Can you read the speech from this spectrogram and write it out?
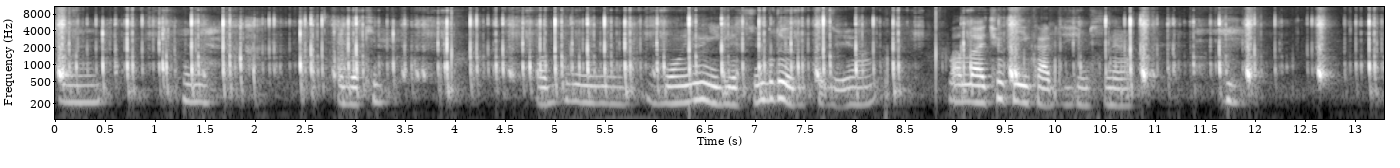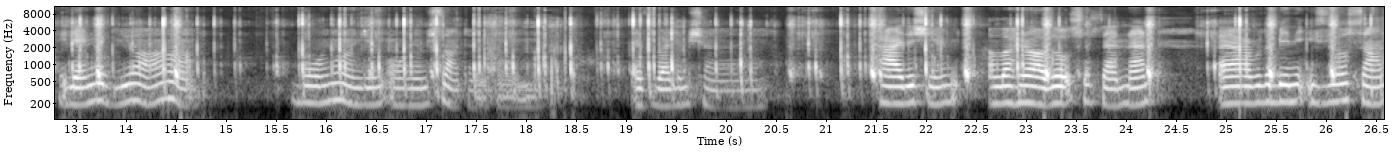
sen? Hadi. Hadi bakayım. Abo boynun ilgisini buluyor bu kız ya. Vallahi çok iyi kardeşimsin ha. İlerini de biliyor ha. Bu oyunu önce oynamış zaten. Ezberlemiş yani. Kardeşim Allah razı olsun senden. Eğer burada beni izliyorsan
